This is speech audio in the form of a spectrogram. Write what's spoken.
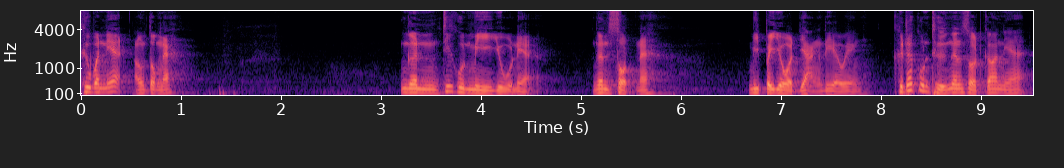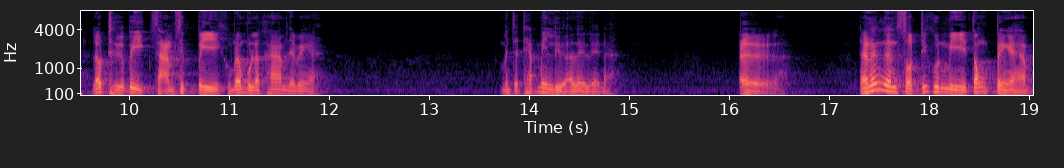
คือวันนี้เอาตรงนะ เงินที่คุณมีอยู่เนี่ย เงินสดนะ มีประโยชน์อย่างเดียวเอง คือถ้าคุณถือเงินสดก้อนนี้แล้วถือไปอีก 30 ปี คุณว่ามูลค่ามันจะเป็นไง มันจะแทบไม่เหลืออะไรเลยนะ เออดังนั้นเงินสดที่คุณมีต้องเป็นไงครับ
